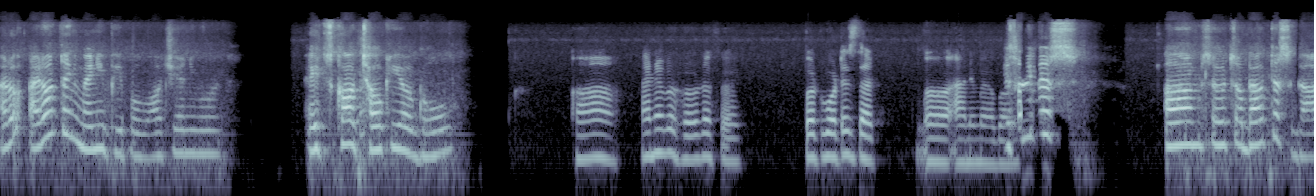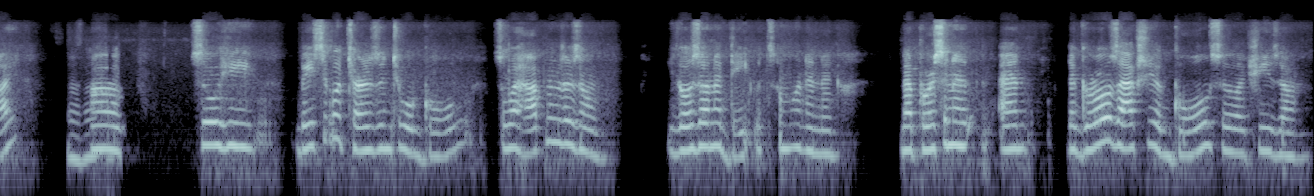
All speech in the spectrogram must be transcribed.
I don't I don't think many people watch it anymore. It's called Tokyo Ghoul. Ah, I never heard of it. But what is that uh, anime about? It's like this. Um, so it's about this guy. Mm-hmm. Uh, so he basically turns into a ghoul. So what happens is um he goes on a date with someone, and then that person is, and the girl is actually a ghoul. So like she's um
